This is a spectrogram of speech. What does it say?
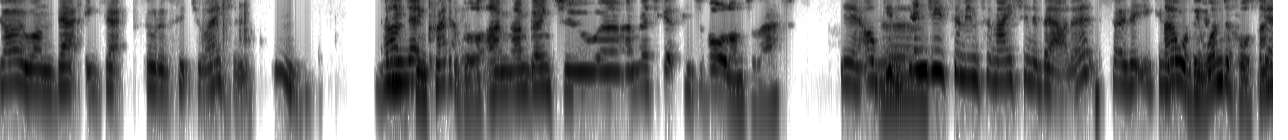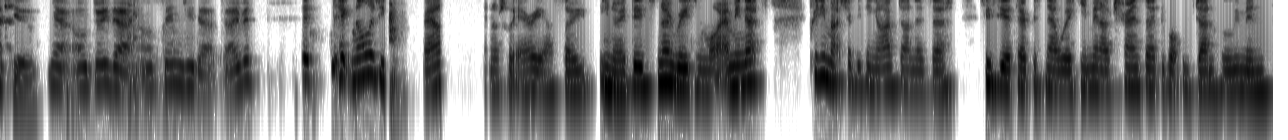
go on that exact sort of situation. Hmm. That's, I mean, that's, incredible. I'm I'm going to uh, I'm going to get Peter Ball onto that. Yeah, I'll give, uh, send you some information about it so that you can. That would be wonderful. Thank yeah. you. Yeah, I'll do that. I'll send you that, David. The technology around the genital area, so you know, there's no reason why. I mean, that's pretty much everything I've done as a physiotherapist now working in men. I've translated what we've done for women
